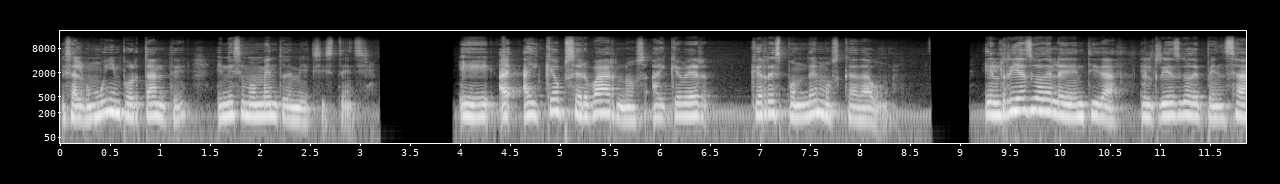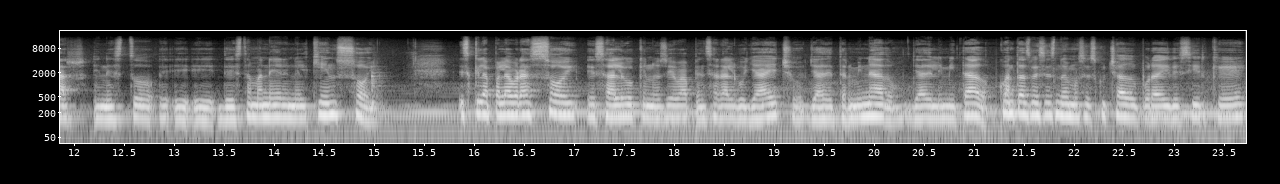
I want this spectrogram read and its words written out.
es algo muy importante en ese momento de mi existencia. Eh, hay, que observarnos, hay que ver qué respondemos cada uno. El riesgo de la identidad, el riesgo de pensar en esto eh, eh, de esta manera, en el quién soy, es que la palabra soy es algo que nos lleva a pensar algo ya hecho, ya determinado, ya delimitado. ¿Cuántas veces no hemos escuchado por ahí decir que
